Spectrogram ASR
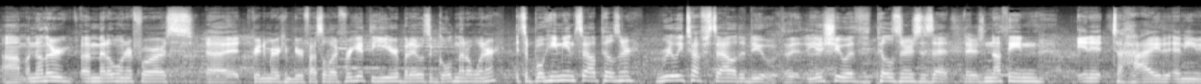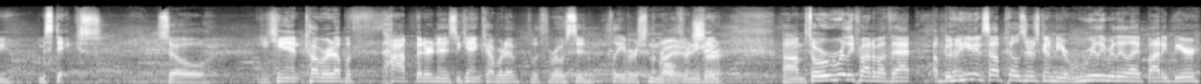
Um, another uh, medal winner for us uh, at Great American Beer Festival. I forget the year, but it was a gold medal winner. It's a Bohemian style Pilsner. Really tough style to do. The, the issue with Pilsners is that there's nothing in it to hide any mistakes. So you can't cover it up with hop bitterness. You can't cover it up with roasted flavors from the malt Right, or anything. sure. Um, so we're really proud about that. A Bohemian Style Pilsner is going to be a really, really light body beer.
